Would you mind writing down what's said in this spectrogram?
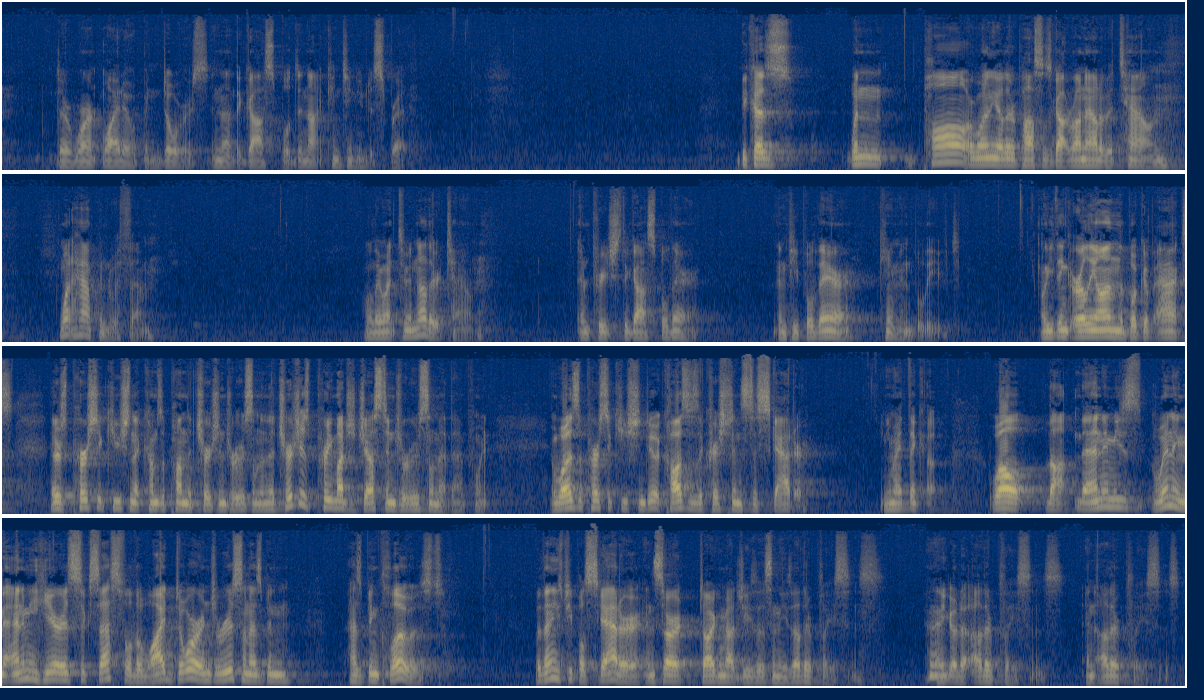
there weren't wide open doors and that the gospel did not continue to spread. Because when Paul or one of the other apostles got run out of a town, what happened with them? Well, they went to another town and preached the gospel there. And people there came and believed. Or you think early on in the book of Acts, there's persecution that comes upon the church in Jerusalem, and the church is pretty much just in Jerusalem at that point. And what does the persecution do? It causes the Christians to scatter. And you might think, uh, well, the, the enemy's winning. The enemy here is successful. The wide door in Jerusalem has been, has been closed. But then these people scatter and start talking about Jesus in these other places. And then go to other places and other places.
